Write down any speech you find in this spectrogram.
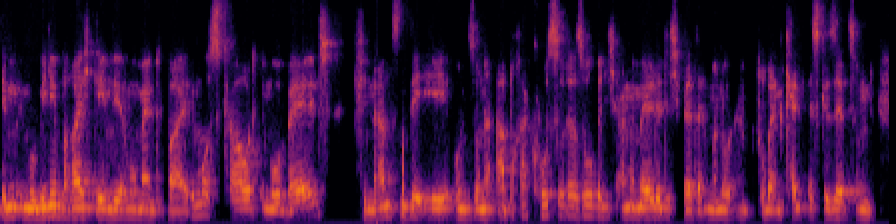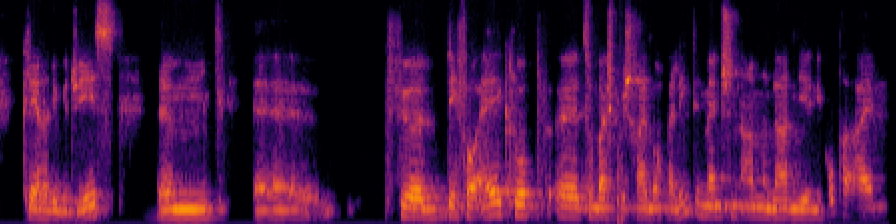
Im Immobilienbereich gehen wir im Moment bei ImmoScout, ImmoWelt, Finanzen.de und so eine Abrakus oder so bin ich angemeldet. Ich werde da immer nur darüber in Kenntnis gesetzt und kläre die Budgets. Ähm, äh, für DVL Club äh, zum Beispiel schreiben wir auch bei LinkedIn Menschen an und laden die in die Gruppe ein.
